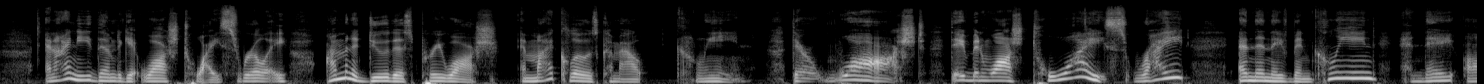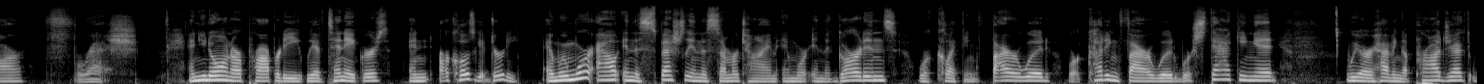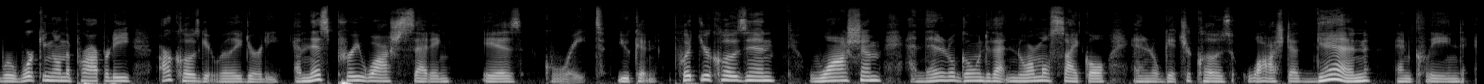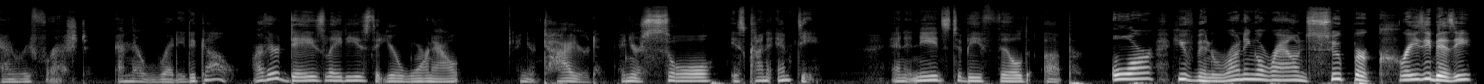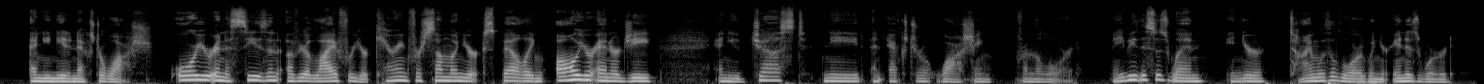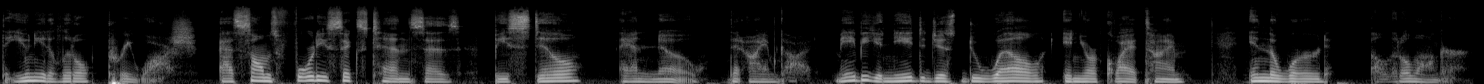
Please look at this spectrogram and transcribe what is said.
and I need them to get washed twice, really, I'm going to do this pre wash, and my clothes come out clean. They're washed. They've been washed twice, right? And then they've been cleaned and they are fresh. And you know, on our property, we have 10 acres and our clothes get dirty. And when we're out in the, especially in the summertime, and we're in the gardens, we're collecting firewood, we're cutting firewood, we're stacking it, we are having a project, we're working on the property, our clothes get really dirty. And this pre wash setting is great. You can put your clothes in, wash them, and then it'll go into that normal cycle and it'll get your clothes washed again and cleaned and refreshed and they're ready to go. Are there days, ladies, that you're worn out and you're tired and your soul is kind of empty and it needs to be filled up? Or you've been running around super crazy busy and you need an extra wash. Or you're in a season of your life where you're caring for someone, you're expelling all your energy, and you just need an extra washing from the Lord. Maybe this is when, in your time with the Lord, when you're in His Word, that you need a little pre-wash. As Psalms 46:10 says, "Be still and know that I am God." Maybe you need to just dwell in your quiet time in the word a little longer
